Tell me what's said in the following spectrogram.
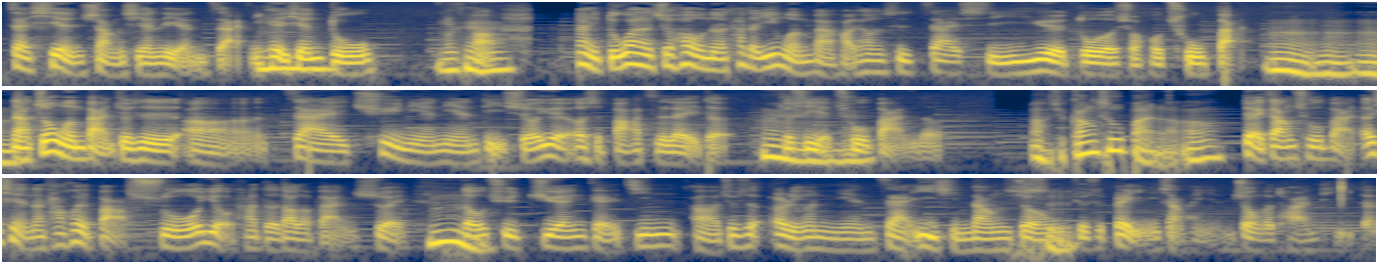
在线上先连载，你可以先读、嗯、OK。那你读完了之后呢？它的英文版好像是在十一月多的时候出版。嗯嗯嗯。那中文版就是呃，在去年年底十二月二十八之类的，就是也出版了。啊，就刚出版了啊。对，刚出版，而且呢，他会把所有他得到的版税都去捐给今啊、呃，就是二零二零年在疫情当中是就是被影响很严重的团体等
